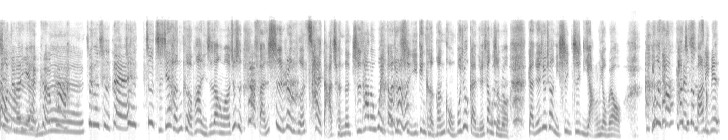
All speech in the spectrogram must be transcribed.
但我觉得也很可怕。这个是 对，这这直接很可怕，你知道吗？就是凡是任何菜打成的汁，它的味道就是一定很很恐怖，就感觉像什么？感觉就像你是一只羊，有没有？因为它 它真的把里面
